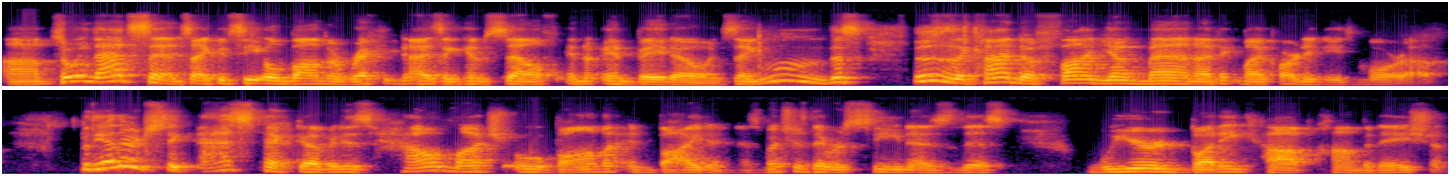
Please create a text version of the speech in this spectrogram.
Um, so in that sense, I could see Obama recognizing himself in, in Beto and saying, hmm, "This this is the kind of fine young man I think my party needs more of." But the other interesting aspect of it is how much Obama and Biden, as much as they were seen as this weird buddy cop combination,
